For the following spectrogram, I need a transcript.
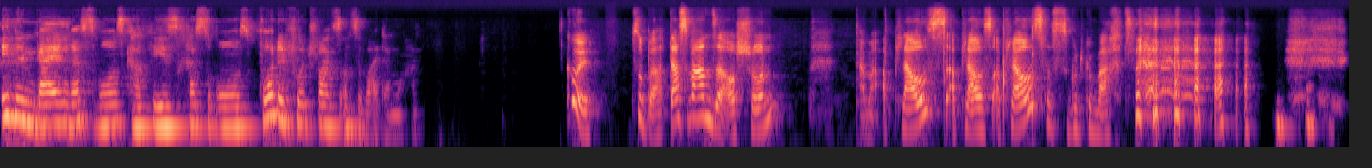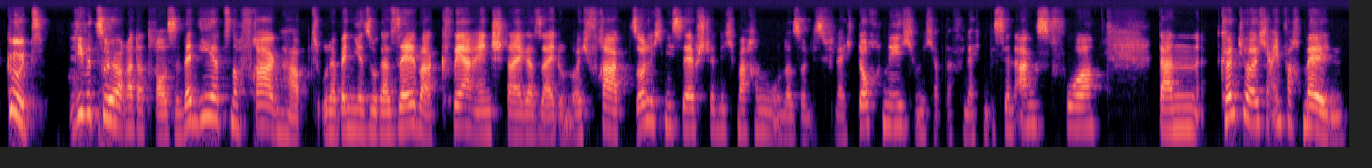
in den geilen Restaurants, Cafés, Restaurants, vor den Foodtrucks und so weiter machen. Cool, super. Das waren sie auch schon. Einmal Applaus, Applaus, Applaus. Hast du gut gemacht. gut. Liebe Zuhörer da draußen, wenn ihr jetzt noch Fragen habt oder wenn ihr sogar selber Quereinsteiger seid und euch fragt, soll ich mich selbstständig machen oder soll ich es vielleicht doch nicht und ich habe da vielleicht ein bisschen Angst vor, dann könnt ihr euch einfach melden.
